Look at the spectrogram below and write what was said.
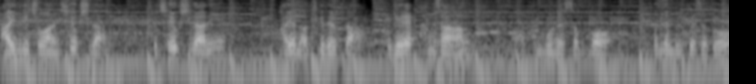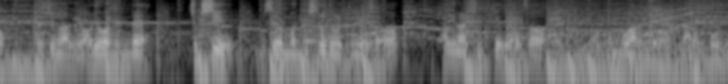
아이들이 좋아하는 체육 시간, 그 체육 시간이 과연 어떻게 될까? 그게 항상 어, 궁금했었고 선생님들께서도 결정하기 어려웠는데 즉시 미세먼지 신호등을 통해서 확인할 수 있게 되어서 어, 공부하는 데 많은 도움이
